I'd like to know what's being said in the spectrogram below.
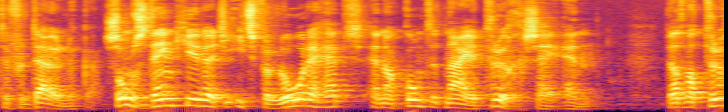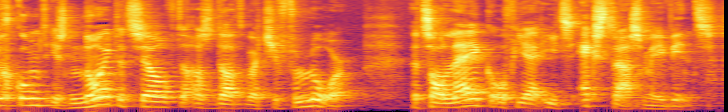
te verduidelijken. Soms denk je dat je iets verloren hebt en dan komt het naar je terug, zei N. Dat wat terugkomt is nooit hetzelfde als dat wat je verloor. Het zal lijken of jij iets extra's mee wint.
